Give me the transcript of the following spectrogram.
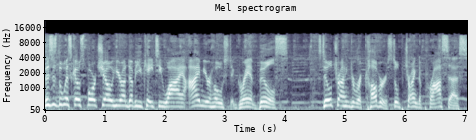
This is the Wisco Sports Show here on WKTY. I'm your host, Grant Bills. Still trying to recover, still trying to process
